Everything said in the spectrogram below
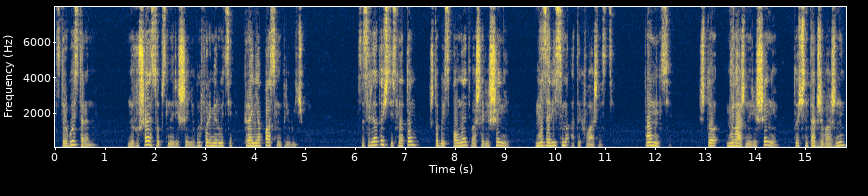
С другой стороны, нарушая собственное решение, вы формируете крайне опасную привычку. Сосредоточьтесь на том, чтобы исполнять ваши решения независимо от их важности. Помните, что неважные решения точно так же важны,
